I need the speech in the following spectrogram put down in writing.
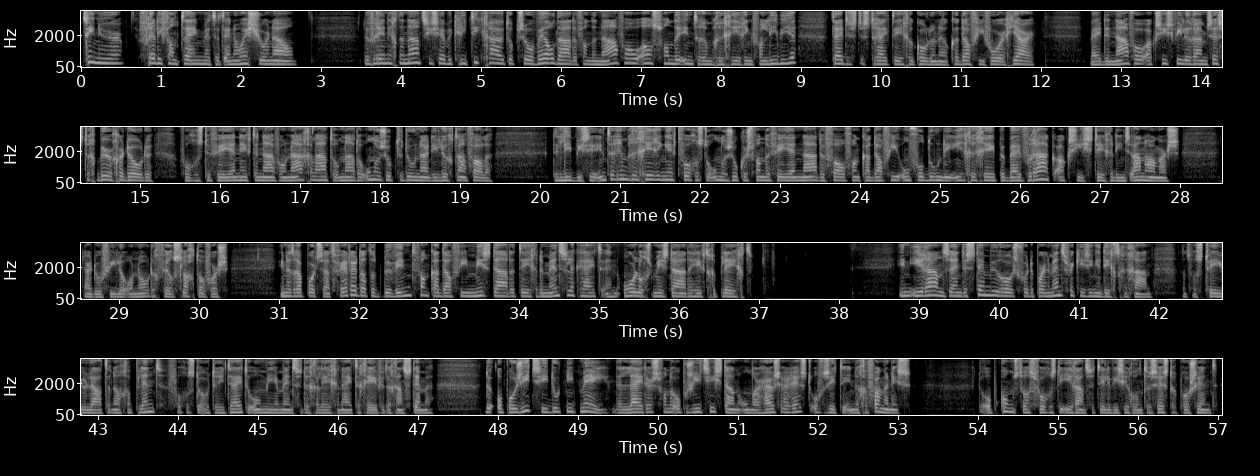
10 uur, Freddy van Tijn met het NOS-journaal. De Verenigde Naties hebben kritiek geuit op zowel daden van de NAVO als van de interimregering van Libië tijdens de strijd tegen kolonel Gaddafi vorig jaar. Bij de NAVO-acties vielen ruim 60 burgerdoden. Volgens de VN heeft de NAVO nagelaten om nader onderzoek te doen naar die luchtaanvallen. De Libische interimregering heeft volgens de onderzoekers van de VN na de val van Gaddafi onvoldoende ingegrepen bij wraakacties tegen diens aanhangers. Daardoor vielen onnodig veel slachtoffers. In het rapport staat verder dat het bewind van Gaddafi misdaden tegen de menselijkheid en oorlogsmisdaden heeft gepleegd. In Iran zijn de stembureaus voor de parlementsverkiezingen dichtgegaan. Dat was twee uur later dan gepland, volgens de autoriteiten om meer mensen de gelegenheid te geven te gaan stemmen. De oppositie doet niet mee. De leiders van de oppositie staan onder huisarrest of zitten in de gevangenis. De opkomst was volgens de Iraanse televisie rond de 60 procent.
